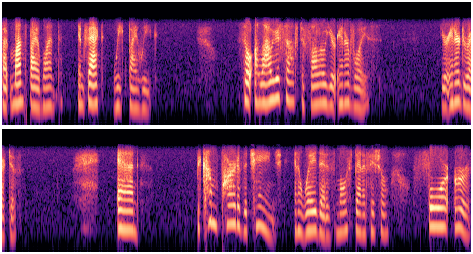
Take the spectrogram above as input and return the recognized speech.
but month by month, in fact, week by week. So allow yourself to follow your inner voice, your inner directive, and become part of the change in a way that is most beneficial for Earth.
